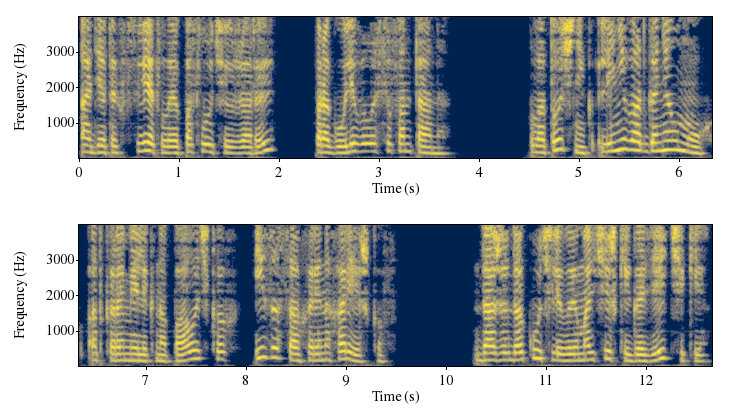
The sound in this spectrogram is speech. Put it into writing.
одетых в светлое по случаю жары, прогуливалось у фонтана. Лоточник лениво отгонял мух от карамелек на палочках и засахаренных орешков. Даже докучливые мальчишки-газетчики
